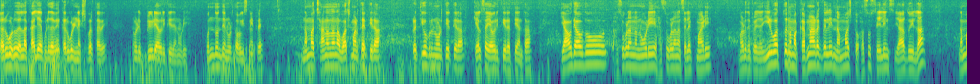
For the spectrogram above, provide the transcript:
ಕರುಗಳು ಎಲ್ಲ ಖಾಲಿ ಆಗಿಬಿಟ್ಟಿದ್ದಾವೆ ಕರುಗಳು ನೆಕ್ಸ್ಟ್ ಬರ್ತವೆ. ನೋಡಿ ಬ್ರೀಡ್ ಯಾವ ರೀತಿ ಇದೆ ನೋಡಿ. ಒಂದೊಂದೇ ನೋಡ್ತಾ ಹೋಗಿ ಸ್ನೇಹಿತರೆ. ನಮ್ಮ ಚಾನಲನ್ನು ವಾಚ್ ಮಾಡ್ತಾ ಇರ್ತೀರಾ? ಪ್ರತಿಯೊಬ್ಬರು ನೋಡ್ತಿರ್ತೀರಾ? ಕೆಲಸ ಯಾವ ರೀತಿ ಇರುತ್ತೆ ಅಂತ? ಯಾವುದ್ಯಾವುದೋ ಹಸುಗಳನ್ನು ನೋಡಿ, ಹಸುಗಳನ್ನು ಸೆಲೆಕ್ಟ್ ಮಾಡಿ ಮಾಡೋದು ಪ್ರಯೋಜನ. ಇವತ್ತು ನಮ್ಮ ಕರ್ನಾಟಕದಲ್ಲಿ ನಮ್ಮಷ್ಟು ಹಸು ಸೇಲಿಂಗ್ಸ್ ಯಾರ್ದು ಇಲ್ಲ. ನಮ್ಮ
